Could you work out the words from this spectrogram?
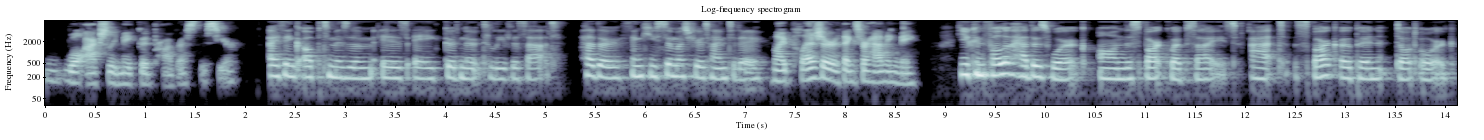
we'll actually make good progress this year. I think optimism is a good note to leave this at. Heather, thank you so much for your time today. My pleasure. Thanks for having me. You can follow Heather's work on the SPARC website at sparcopen.org.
